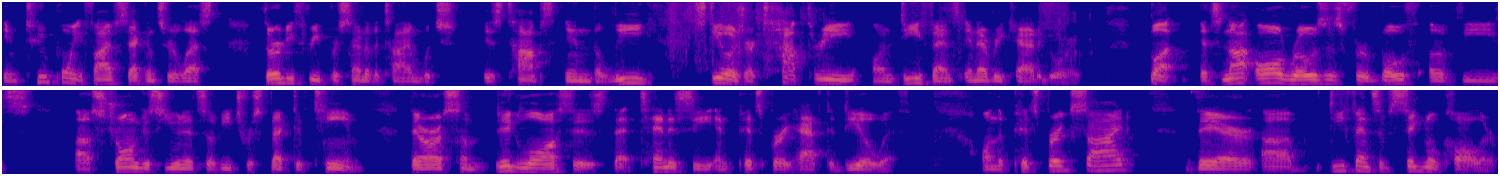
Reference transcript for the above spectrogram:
in 2.5 seconds or less 33% of the time, which is tops in the league. Steelers are top three on defense in every category. But it's not all roses for both of these uh, strongest units of each respective team. There are some big losses that Tennessee and Pittsburgh have to deal with. On the Pittsburgh side, their uh, defensive signal caller,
